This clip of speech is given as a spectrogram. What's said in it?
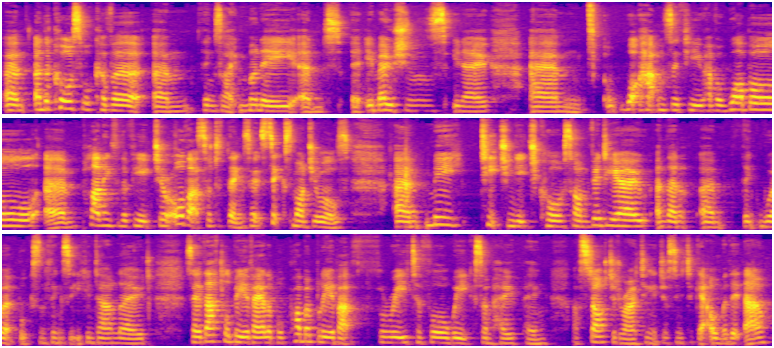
um, and the course will cover um, things like money and uh, emotions. You know, um, what happens if you have a wobble, um, planning for the future, all that sort of thing. So it's six modules. Um, me teaching each course on video, and then um, think workbooks and things that you can download. So that'll be available probably about three to four weeks. I'm hoping. I've started writing it. Just need to get on with it now.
